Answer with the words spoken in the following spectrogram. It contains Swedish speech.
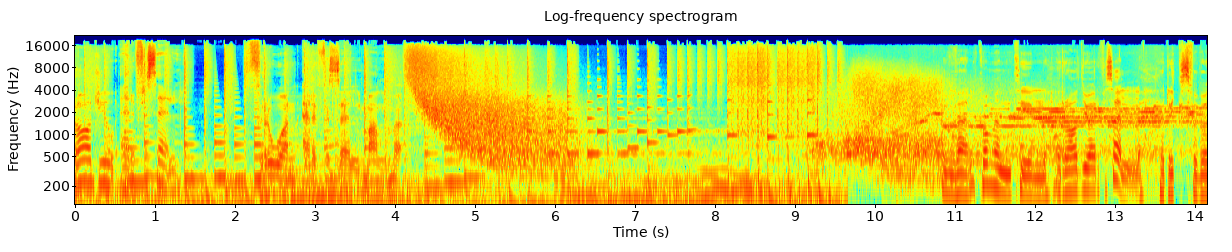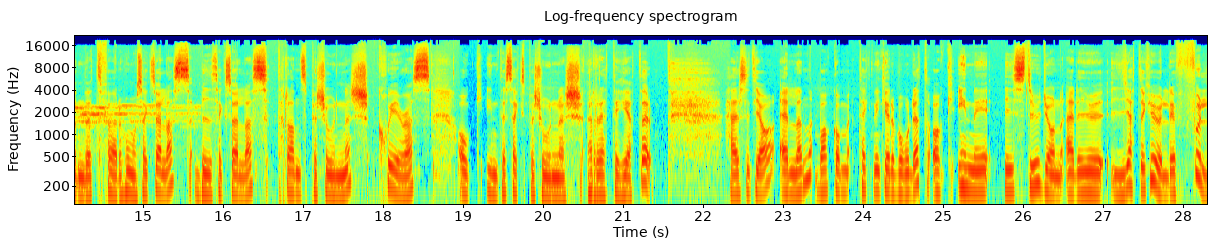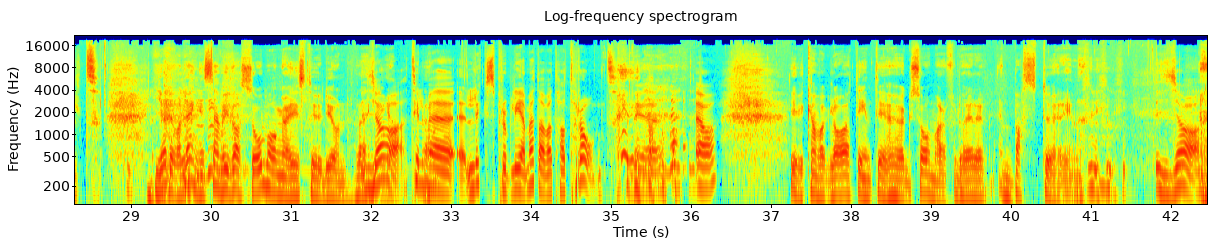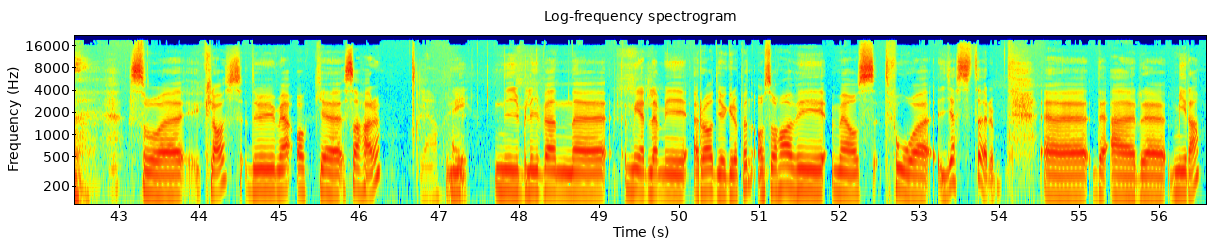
Radio RFSL. Från RFSL Malmö. Välkommen till Radio RFSL, Riksförbundet för homosexuellas, bisexuellas, transpersoners, queeras och intersexpersoners rättigheter. Här sitter jag, Ellen, bakom teknikerbordet och inne i studion är det ju jättekul, det är fullt. Ja, det var länge sedan vi var så många i studion. Verkligen. Ja, till och med ja. lyxproblemet av att ha trångt. Det, ja. Vi kan vara glada att det inte är högsommar för då är det en bastu här inne. Ja, så Claes, du är ju med och Sahar. Ja, hej nybliven eh, medlem i radiogruppen och så har vi med oss två gäster. Eh, det är eh, Mira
